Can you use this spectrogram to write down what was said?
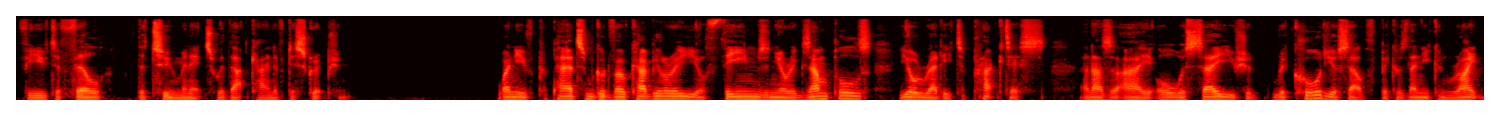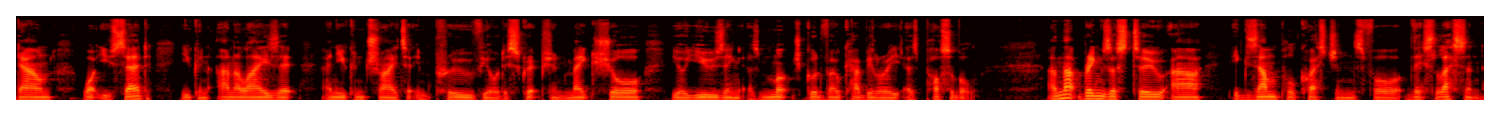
for you to fill the two minutes with that kind of description. When you've prepared some good vocabulary, your themes, and your examples, you're ready to practice. And as I always say, you should record yourself because then you can write down what you said, you can analyze it, and you can try to improve your description. Make sure you're using as much good vocabulary as possible. And that brings us to our example questions for this lesson.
